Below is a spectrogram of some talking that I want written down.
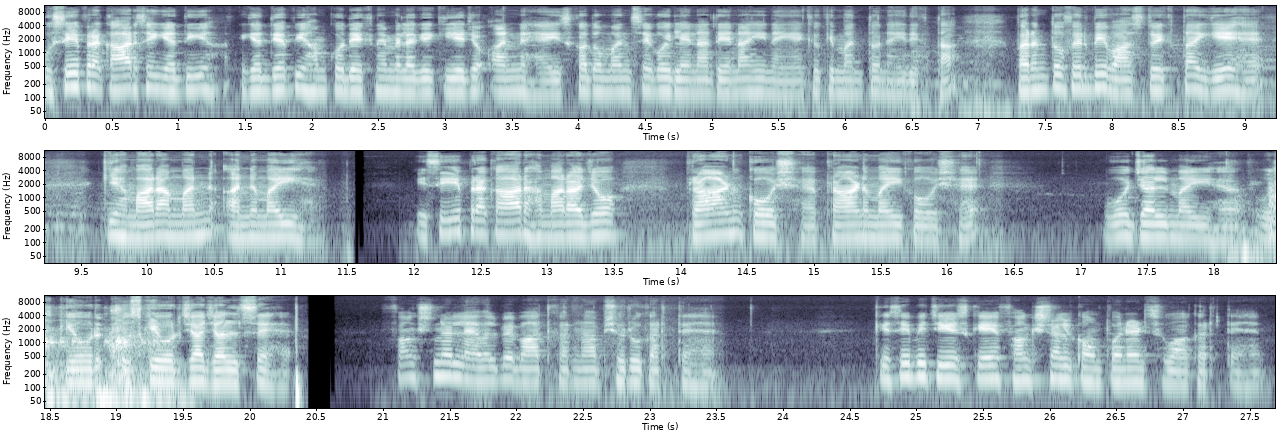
उसी प्रकार से यदि यद्यपि हमको देखने में लगे कि ये जो अन्न है इसका तो मन से कोई लेना देना ही नहीं है क्योंकि मन तो नहीं दिखता। परंतु फिर भी वास्तविकता ये है कि हमारा मन अन्नमयी है। इसी प्रकार हमारा जो प्राण कोश है प्राणमयी कोश है वो जलमयी है उसकी उर, उसकी ऊर्जा जल से है। फंक्शनल लेवल पे बात करना अब शुरू करते हैं। किसी भी चीज़ के फंक्शनल कंपोनेंट्स हुआ करते हैं।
